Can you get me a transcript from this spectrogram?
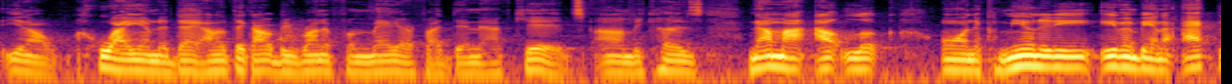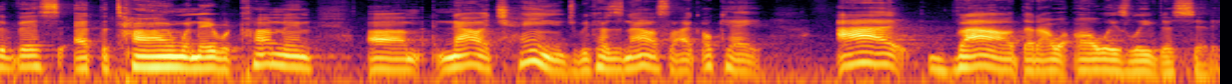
you know, who I am today. I don't think I would be running for mayor if I didn't have kids, um, because now my outlook on the community, even being an activist at the time when they were coming, um, now it changed because now it's like, okay, I vowed that I would always leave this city.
